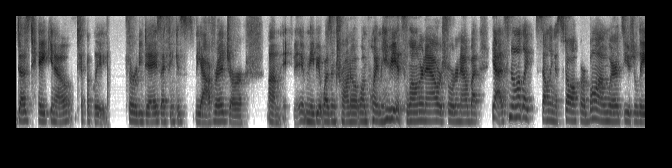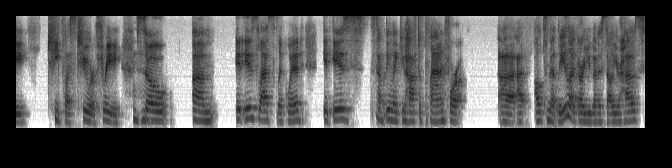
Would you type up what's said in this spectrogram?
does take, you know, typically 30 days, I think is the average, or um, it, maybe it was in Toronto at one point. Maybe it's longer now or shorter now. But yeah, it's not like selling a stock or a bond where it's usually T plus two or 3 mm-hmm. So um, it is less liquid. It is something like you have to plan for uh, ultimately. Like, are you going to sell your house?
